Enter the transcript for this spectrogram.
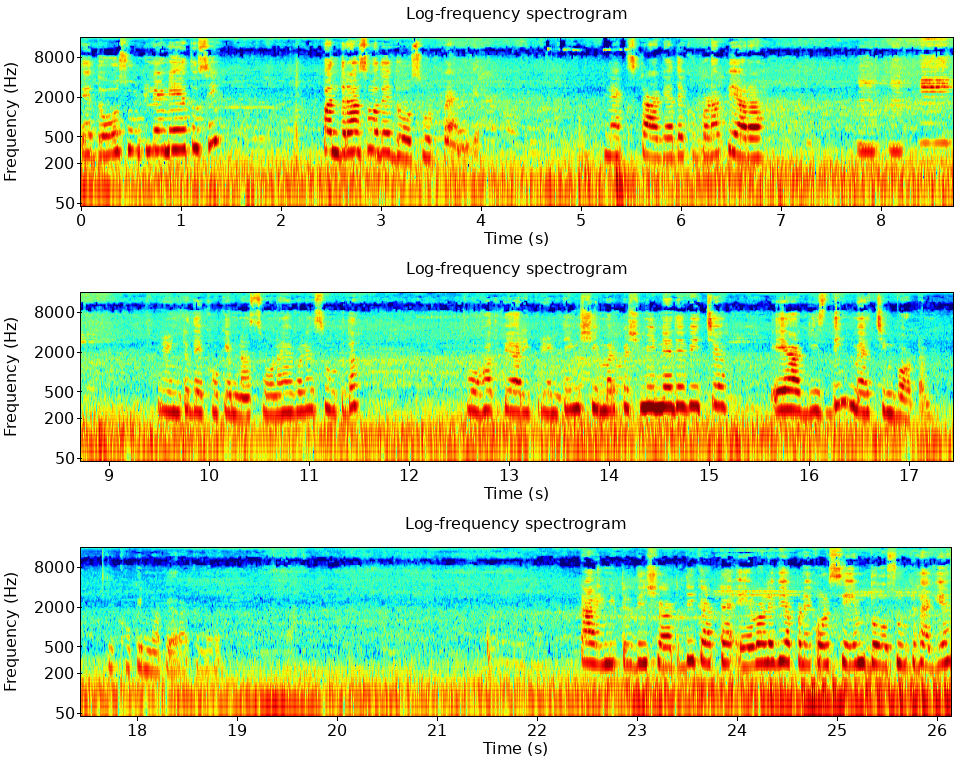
ਤੇ ਦੋ ਸੂਟ ਲੈਣੇ ਆ ਤੁਸੀਂ। 1500 ਦੇ ਦੋ ਸੂਟ ਪੈਣਗੇ। ਨੈਕਸਟ ਆ ਗਿਆ, ਦੇਖੋ ਬੜਾ ਪਿਆਰਾ। ਪ੍ਰਿੰਟ ਦੇਖੋ ਕਿੰਨਾ ਸੋਹਣਾ ਹੈ ਵਾਲੇ ਸੂਟ ਦਾ। ਬਹੁਤ ਪਿਆਰੀ ਪ੍ਰਿੰਟਿੰਗ ਸ਼ਿਮਰ ਪਸ਼ਮੀਨੇ ਦੇ ਵਿੱਚ। ਇਹ ਆ ਗਈ ਇਸ ਦੀ ਮੈਚਿੰਗ ਬਾਟਮ ਦੇਖੋ ਕਿੰਨਾ ਪਿਆਰਾ ਕਲਰ ਹੈ। 2.5 ਮੀਟਰ ਦੀ ਸ਼ਰਟ ਦੀ ਕੱਟ ਹੈ। ਇਹ ਵਾਲੇ ਵੀ ਆਪਣੇ ਕੋਲ ਸੇਮ ਦੋ ਸੂਟ ਹੈਗੇ ਆ।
